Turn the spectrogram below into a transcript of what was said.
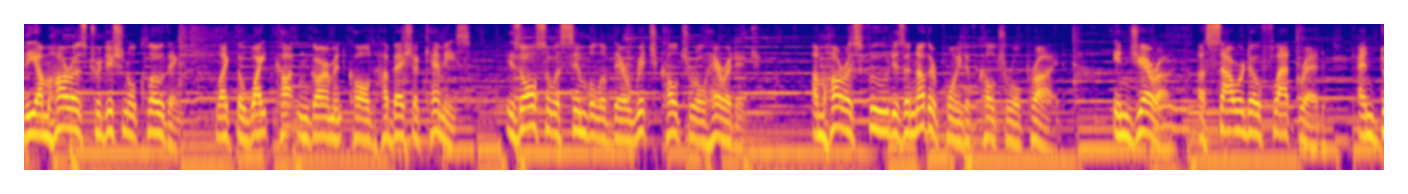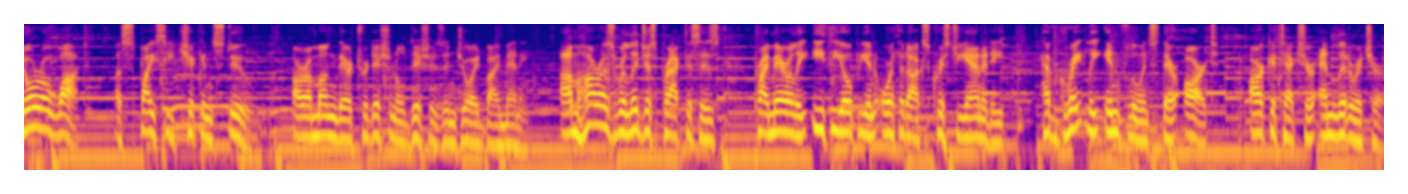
The Amhara's traditional clothing, like the white cotton garment called Habesha Kemis, is also a symbol of their rich cultural heritage. Amhara's food is another point of cultural pride. Injera, a sourdough flatbread, and Doro Wat, a spicy chicken stew, are among their traditional dishes enjoyed by many. Amhara's religious practices, primarily Ethiopian Orthodox Christianity, have greatly influenced their art, architecture, and literature,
